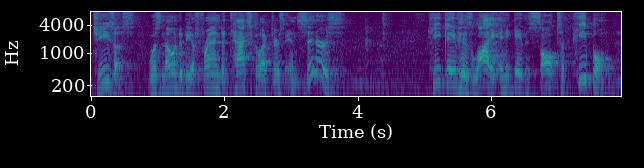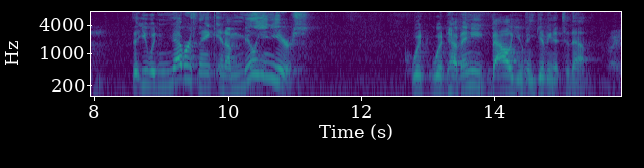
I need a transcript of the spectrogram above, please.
Jesus was known to be a friend to tax collectors and sinners. He gave his light and he gave his salt to people that you would never think in a million years would, would have any value in giving it to them. Right.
